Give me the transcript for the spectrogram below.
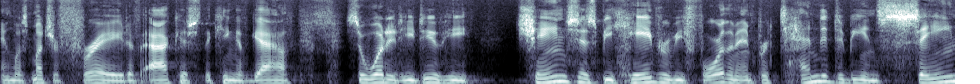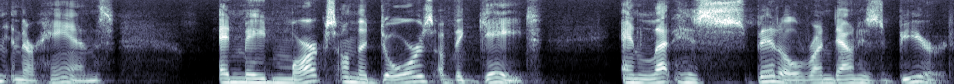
and was much afraid of Achish, the king of Gath. So what did he do? He changed his behavior before them and pretended to be insane in their hands and made marks on the doors of the gate and let his spittle run down his beard.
